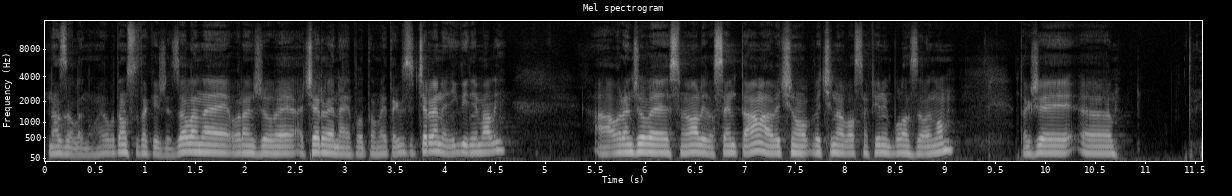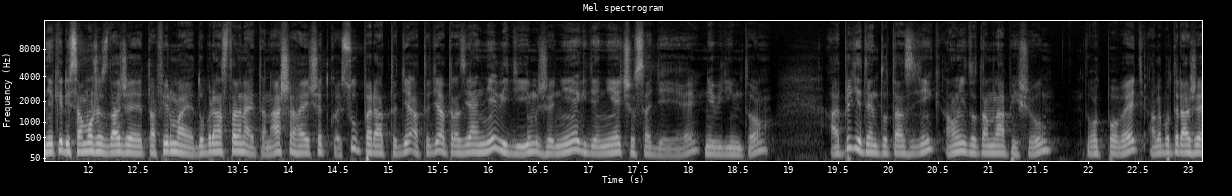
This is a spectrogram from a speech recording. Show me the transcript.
na zelenú. Lebo tam sú také, že zelené, oranžové a červené potom. Hej. Tak my sme červené nikdy nemali a oranžové sme mali sem tam a väčšina, väčšina vlastne firmy bola zelenom. Takže e, niekedy sa môže zdať, že tá firma je dobre nastavená, aj tá naša, aj všetko je super a teda a teda. A teraz ja nevidím, že niekde niečo sa deje, nevidím to. Ale príde tento tazník a oni to tam napíšu tú odpoveď, alebo teda, že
